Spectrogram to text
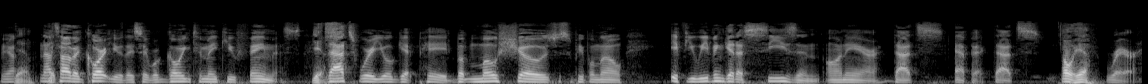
Yeah. Yeah. That's how they court you. They say, we're going to make you famous. Yes. That's where you'll get paid. But most shows, just so people know, if you even get a season on air, that's epic. That's Oh yeah. rare.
